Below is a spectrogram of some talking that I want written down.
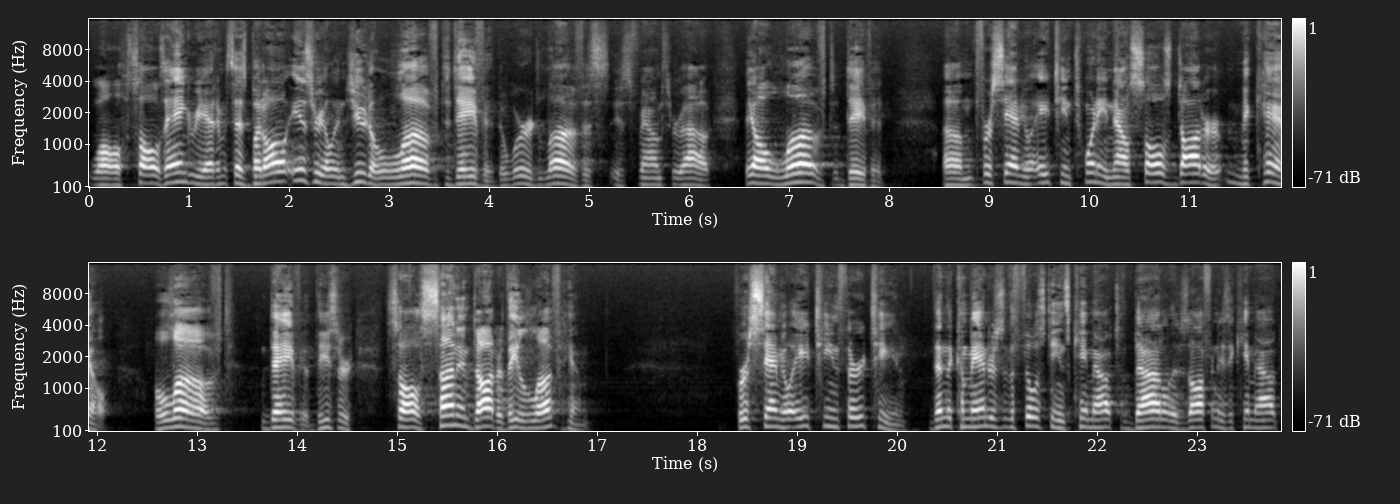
while Saul is angry at him, it says, But all Israel and Judah loved David. The word love is, is found throughout. They all loved David. Um, 1 Samuel 18 20, now Saul's daughter, Michal, loved David. These are Saul's son and daughter. They love him. 1 Samuel 18 13. Then the commanders of the Philistines came out to the battle, and as often as he came out,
